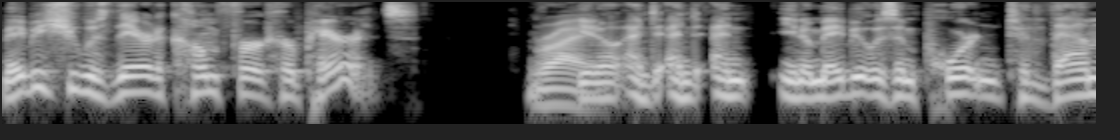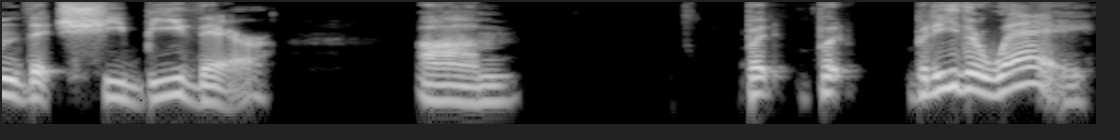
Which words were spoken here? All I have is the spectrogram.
Maybe she was there to comfort her parents. Right. you know and and and you know maybe it was important to them that she be there um but but but either way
